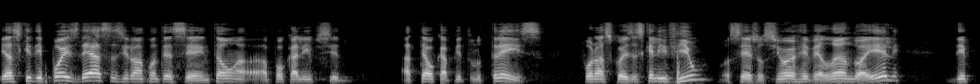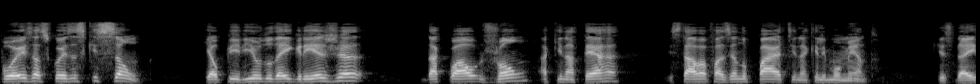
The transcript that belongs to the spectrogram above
e as que depois dessas irão acontecer. Então, Apocalipse até o capítulo 3 foram as coisas que ele viu, ou seja, o Senhor revelando a ele, depois as coisas que são, que é o período da igreja da qual João, aqui na terra, estava fazendo parte naquele momento. Que daí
